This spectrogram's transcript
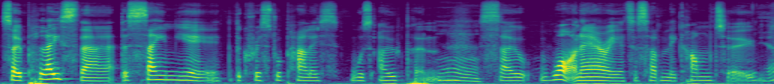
So placed there the same year that the Crystal Palace was open. So what an area to suddenly come to. Yeah.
